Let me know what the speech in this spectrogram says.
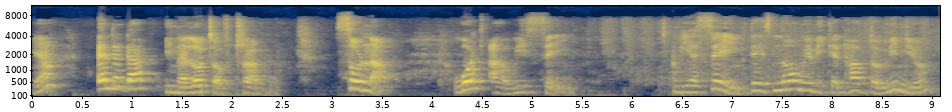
Yeah? Ended up in a lot of trouble. So now, what are we saying? We are saying there is no way we can have dominion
